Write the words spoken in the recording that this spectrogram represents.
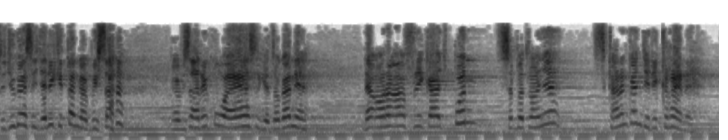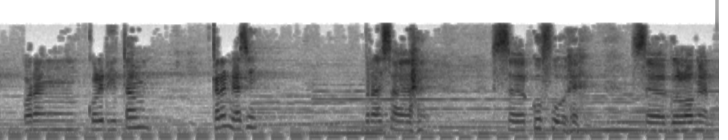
gitu juga sih Jadi kita nggak bisa nggak bisa request gitu kan ya Dan orang Afrika pun sebetulnya sekarang kan jadi keren ya Orang kulit hitam keren gak sih? berasa sekufu ya, segolongan.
